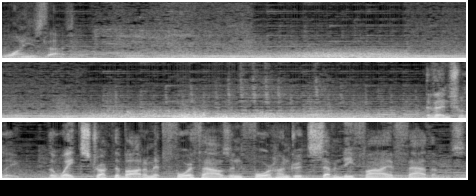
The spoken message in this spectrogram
why is that? Eventually, the weight struck the bottom at 4,475 fathoms,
